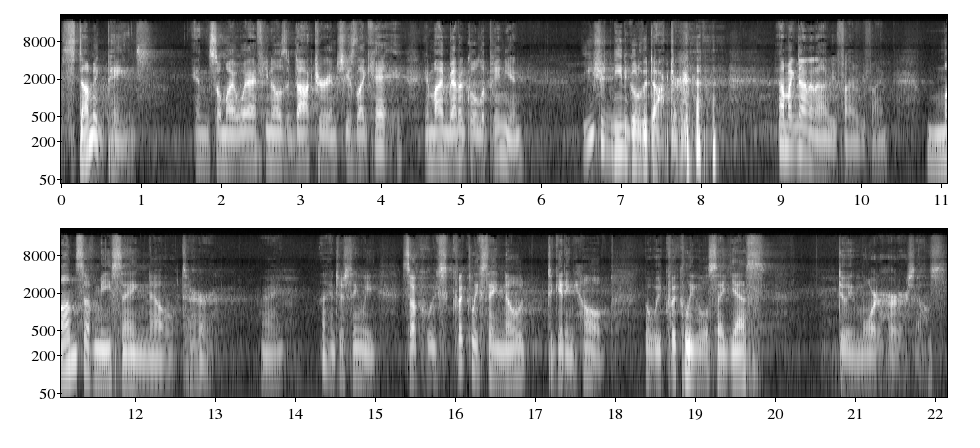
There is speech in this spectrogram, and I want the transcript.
stomach pains. And so my wife, you know, is a doctor, and she's like, hey, in my medical opinion, you should need to go to the doctor. I'm like, no, no, no, I'll be fine, I'll be fine. Months of me saying no to her, right? Interesting. We so we quickly say no to getting help, but we quickly will say yes, doing more to hurt ourselves,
